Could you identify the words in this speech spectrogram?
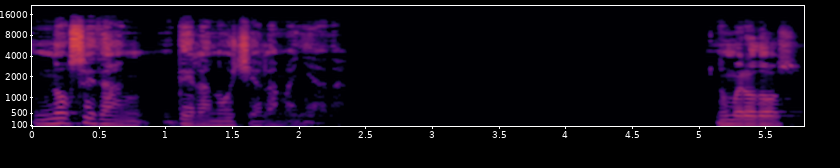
no se dan de la noche a la mañana. Número dos,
